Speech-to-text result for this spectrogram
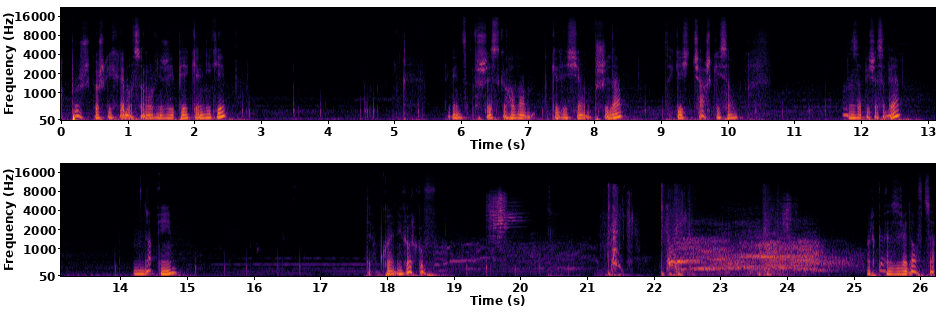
Oprócz gorzkich chlebów są również i piekielniki. Tak więc wszystko chowam, kiedy się przyda. Jakieś czaszki są. Zapiszę sobie. No i... Tu mam kolejnych orków. Ork zwiadowca.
